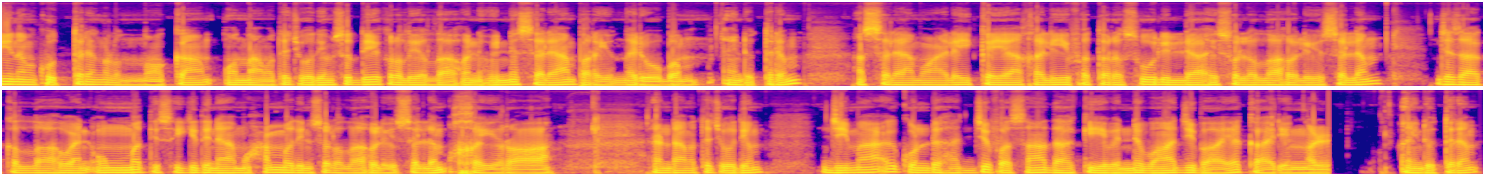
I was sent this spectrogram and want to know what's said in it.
ഇനി നമുക്ക് ഉത്തരങ്ങളൊന്ന് നോക്കാം. ഒന്നാമത്തെ ചോദ്യം സുദ്ദീഖ് റലി അള്ളാഹുനുവിന് സലാം പറയുന്ന രൂപം. അതിന്റെ ഉത്തരം അസ്സലാമു അലൈക്കയ ഖലീഫത്ത് റസൂലില്ലാഹി സ്വല്ലല്ലാഹു അലൈഹി വസല്ലം. ജസാക്കല്ലാഹു അൻ ഉമ്മത്തി സയ്യിദിന മുഹമ്മദിൻ സുല്ലാഹു അലൈഹി വസല്ലം ഖൈറ. രണ്ടാമത്തെ ചോദ്യം ജിമാ കൊണ്ട് ഹജ്ജ് ഫസാദാക്കിയവന് വാജിബായ കാര്യങ്ങൾ. അതിന്റെ ഉത്തരം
